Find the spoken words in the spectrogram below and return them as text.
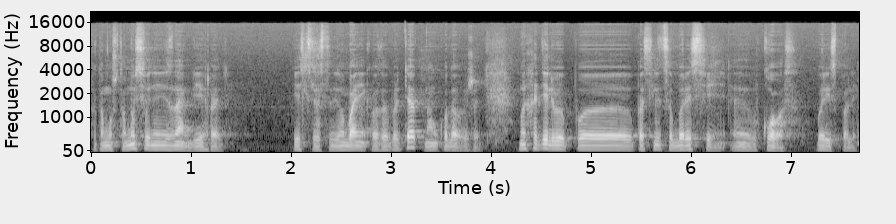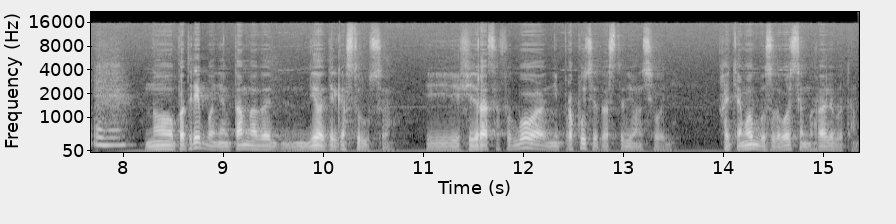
Потому что мы сегодня не знаем, где играть. Если стадион Банникова запретят, нам куда выезжать? Мы хотели бы поселиться в Борисфене, э, в Колос, в Борисполе. Угу. Но по требованиям там надо делать реконструкцию. И Федерация футбола не пропустит этот стадион сегодня. Хотя мы бы с удовольствием играли бы там.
